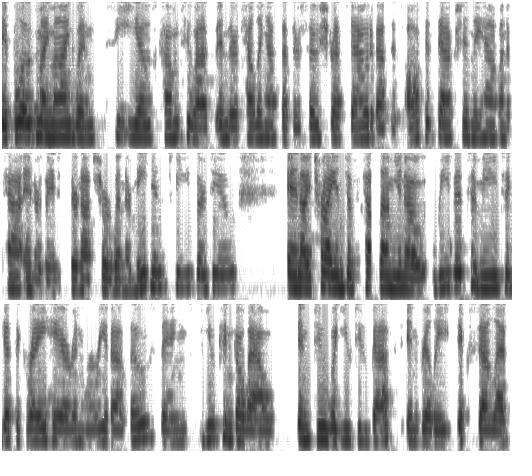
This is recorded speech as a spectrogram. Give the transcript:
it blows my mind when CEOs come to us and they're telling us that they're so stressed out about this office action they have on a patent or they, they're not sure when their maintenance fees are due. And I try and just tell them, you know, leave it to me to get the gray hair and worry about those things. You can go out and do what you do best and really excel at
